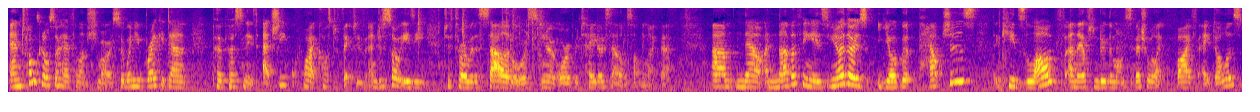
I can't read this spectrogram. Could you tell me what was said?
and Tom can also have for lunch tomorrow. So when you break it down per person, it's actually quite cost effective and just so easy to throw with a salad or you know or a potato salad or something like that. Um, now another thing is, you know those yogurt pouches that kids love and they often do them on special like five for eight dollars.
